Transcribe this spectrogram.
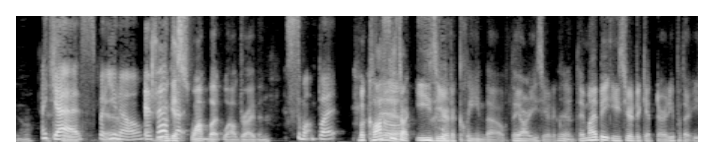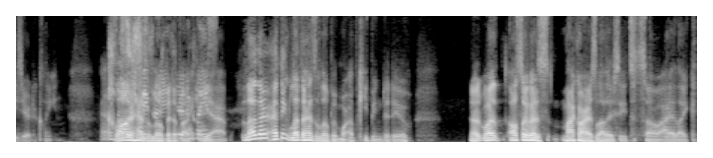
You know? I It's true. guess, but Yeah. you know, Is You don't get swamp butt while driving. swamp butt. But cloth seats are easier to clean, though. They are easier to clean. Yeah. They might be easier to get dirty, but they're easier to clean. Leather has a little bit of like, yeah, leather. I think leather has a little bit more upkeeping to do. Well, also because my car has leather seats, so I like,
